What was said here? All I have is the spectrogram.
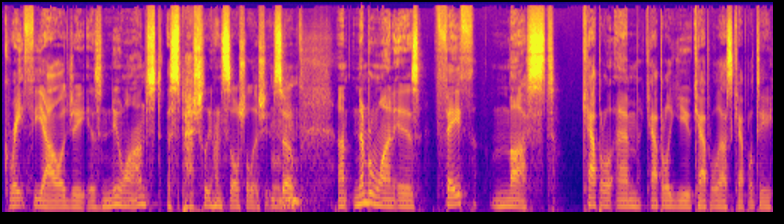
great theology is nuanced, especially on social issues. Mm-hmm. So, um, number one is faith must, capital M, capital U, capital S, capital T,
